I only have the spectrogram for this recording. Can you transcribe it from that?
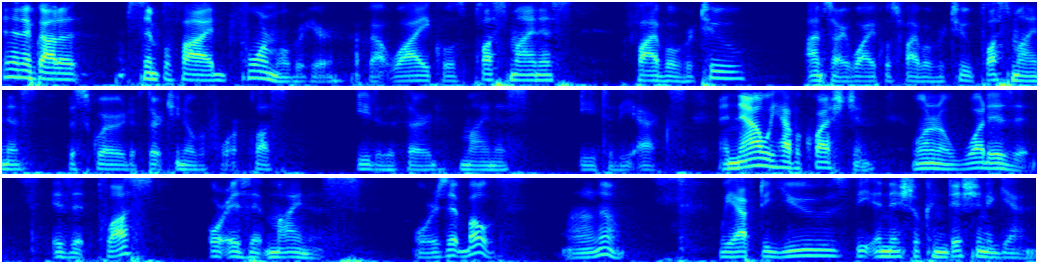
And then I've got a simplified form over here. I've got y equals plus minus 5 over 2. I'm sorry, y equals 5 over 2 plus minus the square root of 13 over 4 plus e to the third minus e to the x. And now we have a question. We want to know what is it? Is it plus or is it minus? Or is it both? I don't know. We have to use the initial condition again.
